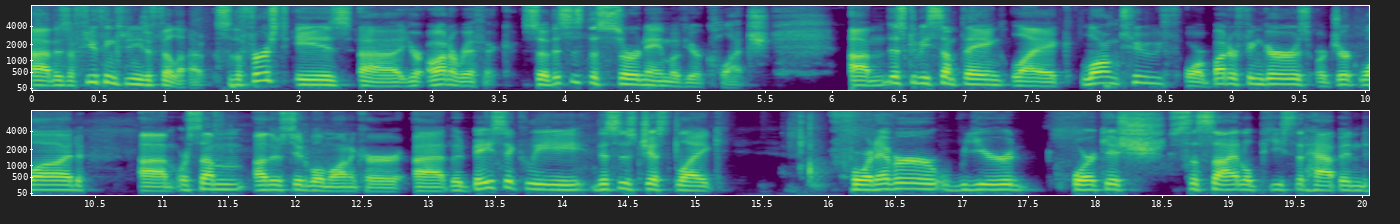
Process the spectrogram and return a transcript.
uh, there's a few things we need to fill out. So the first is uh, your honorific. So this is the surname of your clutch. Um, this could be something like Longtooth or Butterfingers or Jerkwad um, or some other suitable moniker. Uh, but basically, this is just like for whatever weird orcish societal piece that happened.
